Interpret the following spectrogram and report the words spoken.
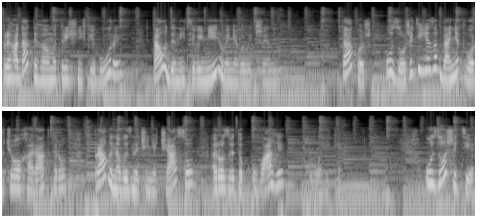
пригадати геометричні фігури та одиниці вимірювання величин. Також у зошиті є завдання творчого характеру, вправи на визначення часу, розвиток уваги, логіки. У зошиті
